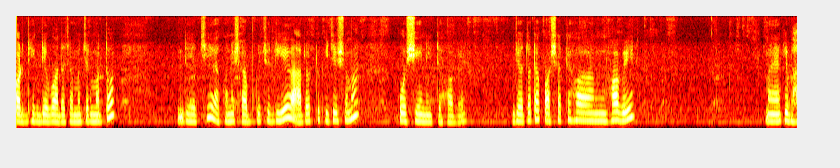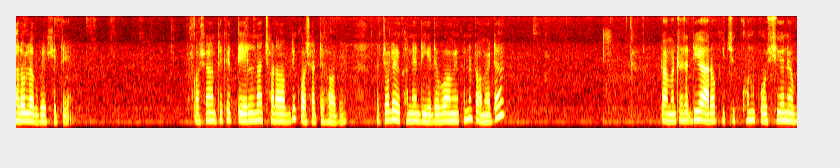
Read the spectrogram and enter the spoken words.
অর্ধেক দেবো আধা চামচের মতো দিয়েছি। এখন সব কিছু দিয়ে আরও একটু কিছু সময় কষিয়ে নিতে হবে। যতটা কষাতে হবে মানে আর কি ভালো লাগবে খেতে। কষানো থেকে তেল না ছাড়া অবধি কষাতে হবে। তা চলো এখানে দিয়ে দেবো আমি এখানে টমেটো। টমেটোটা দিয়ে আরও কিছুক্ষণ কষিয়ে নেব।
